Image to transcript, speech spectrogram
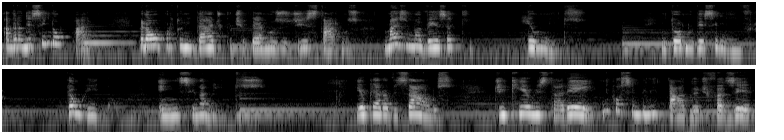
agradecendo ao Pai pela oportunidade que tivemos de estarmos mais uma vez aqui, reunidos, em torno desse livro tão rico em ensinamentos. E eu quero avisá-los de que eu estarei impossibilitada de fazer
